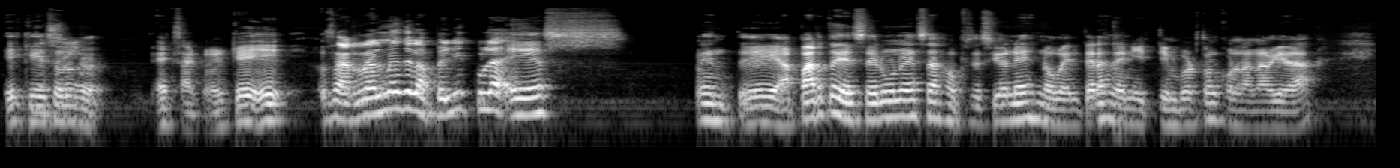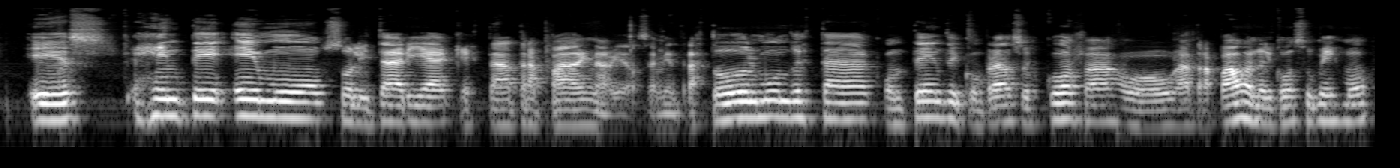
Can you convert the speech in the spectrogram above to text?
es que Yo eso es sí. lo que. Exacto. Es que, eh, o sea, realmente la película es. entre- aparte de ser una de esas obsesiones noventeras de Tim Burton con la Navidad, es gente emo solitaria que está atrapada en Navidad. O sea, mientras todo el mundo está contento y comprando sus cosas o atrapados en el consumismo,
